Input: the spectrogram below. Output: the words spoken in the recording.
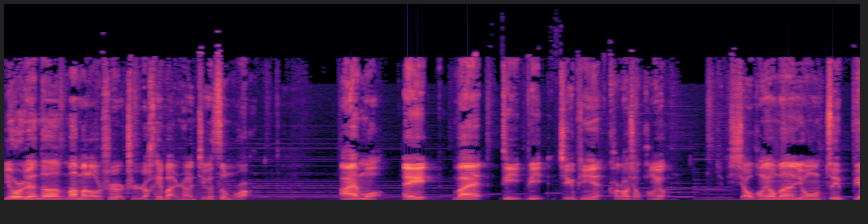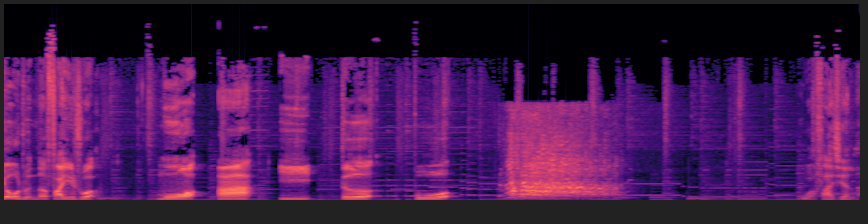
幼儿园的曼曼老师指着黑板上几个字母，M A Y。D B 几个拼音考考小朋友，小朋友们用最标准的发音说：m a i 的波。我发现了，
